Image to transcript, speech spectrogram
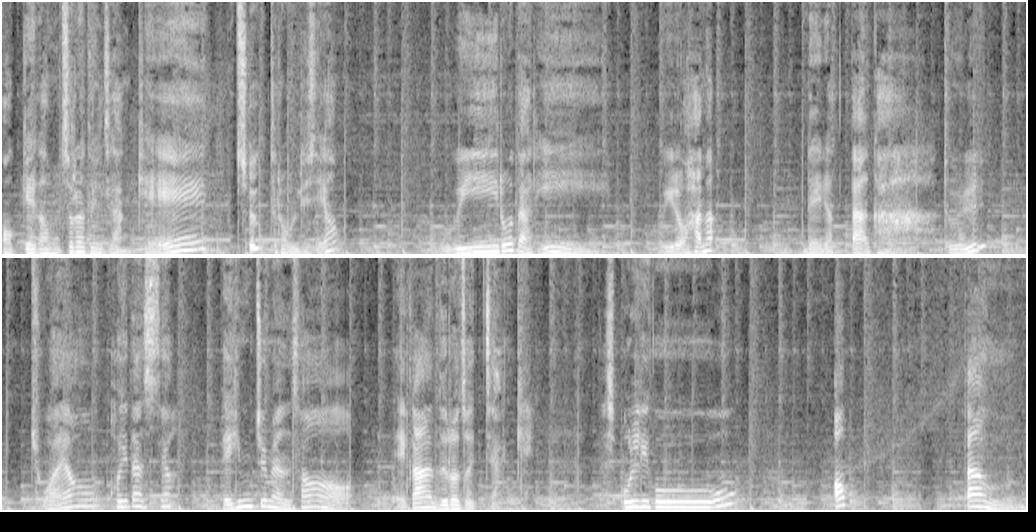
어깨가 움츠러들지 않게 쭉 들어 올리세요. 위로 다리, 위로 하나, 내렸다가 둘, 좋아요. 거의 다 했어요. 배 힘주면서 배가 늘어져 있지 않게. 다시 올리고, 업, 다운,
